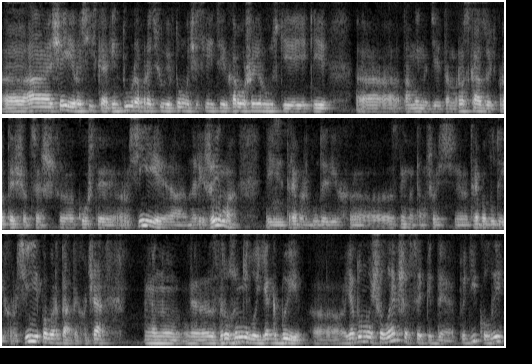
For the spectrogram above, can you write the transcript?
Е, А ще й російська агентура працює, в тому числі ці хороші русські, які е, там іноді там розказують про те, що це ж кошти Росії, а не режима, і треба ж буде їх з ними там щось, треба буде їх Росії повертати. Хоча ну зрозуміло, якби я думаю, що легше все піде тоді, коли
